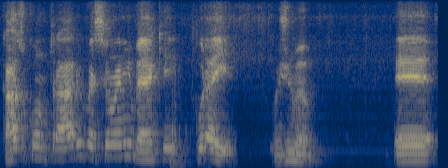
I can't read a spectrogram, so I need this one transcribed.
Caso contrário, vai ser um running back por aí. Hoje mesmo. É,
